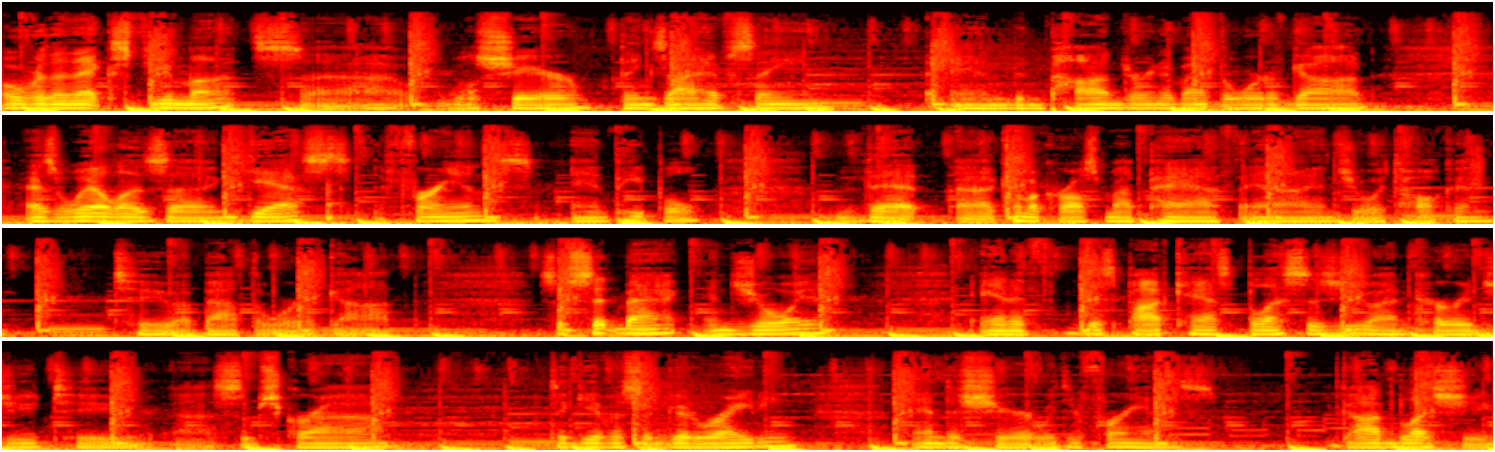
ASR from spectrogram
Over the next few months, uh, will share things I have seen and been pondering about the Word of God, as well as uh, guests, friends, and people that uh, come across my path and I enjoy talking to about the Word of God. So sit back, enjoy it. And if this podcast blesses you, I encourage you to uh, subscribe, to give us a good rating, and to share it with your friends. God bless you.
